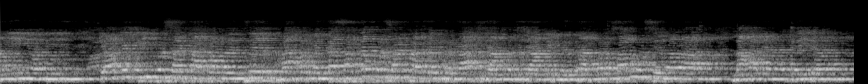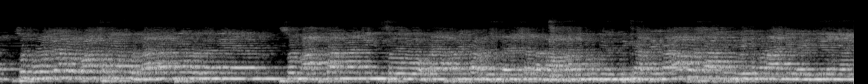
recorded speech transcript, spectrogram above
नहीं आती क्योंकि तीन परसेंट आपका से भाग मिलता सत्तर परसेंट आपके प्रकाश जान बच जाके मिलता है और सेवा का लाभ लेना चाहिए। सो भोजन और बात सुनिए को ला जाती है। भोजन में सो बात करना की सो अपने अपने घर स्पेशल बाबा जी को बेनती करते कड़ा प्रसाद की देख बना के ले गए हैं।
